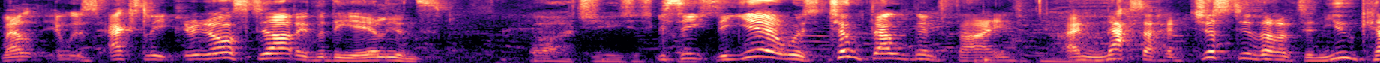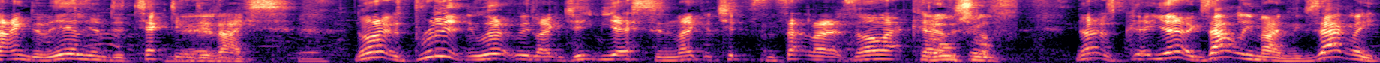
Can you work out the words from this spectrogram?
Well, it was actually it all started with the aliens. Oh, Jesus You see, the year was 2005, ah. and NASA had just developed a new kind of alien detecting Yeah, device. yeah. No, it was brilliant It worked with like GPS and microchips and satellites and all that kind of stuff. No, it was. Yeah, exactly, man, exactly.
